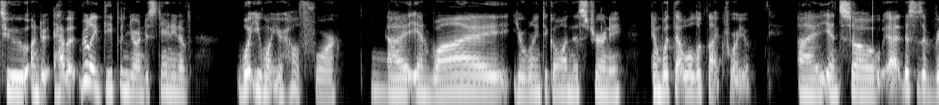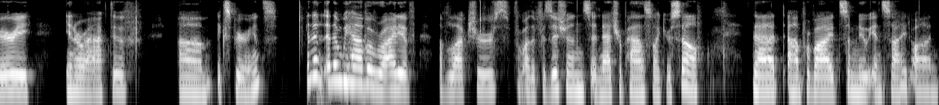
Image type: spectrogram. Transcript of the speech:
to under, have it really deepen your understanding of what you want your health for, mm. and why you're willing to go on this journey, and what that will look like for you. Uh, and so uh, this is a very interactive um, experience. And then, and then we have a variety of, of lectures from other physicians and naturopaths like yourself that uh, provide some new insight on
